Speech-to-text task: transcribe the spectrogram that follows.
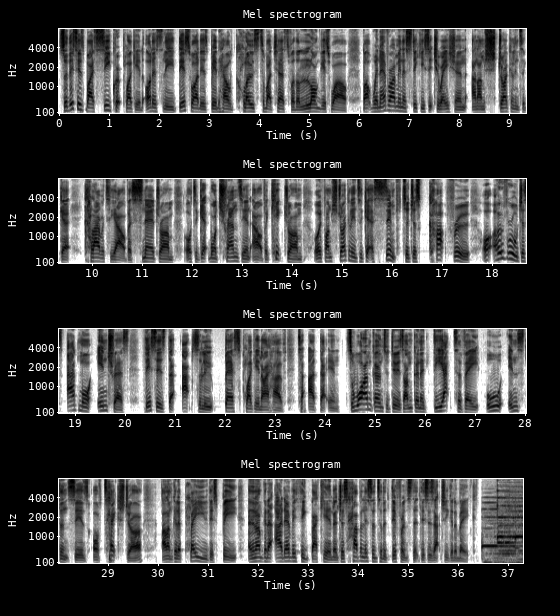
So this is my secret plugin. Honestly, this one has been held close to my chest for the longest while. But whenever I'm in a sticky situation and I'm struggling to get clarity out of a snare drum or to get more transient out of a kick drum, or if I'm struggling to get a synth to just cut through or overall just add more interest, this is the absolute best plugin I have to add that in. So what I'm going to do is I'm going to deactivate all instances of texture and I'm going to play you this beat and then I'm going to add everything back in and just have a listen to the difference that this is actually going to make.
